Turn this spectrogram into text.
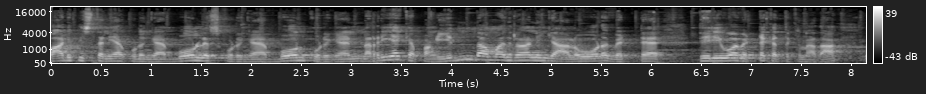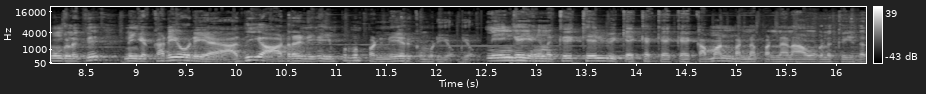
பாடி பீஸ் தனியாக கொடுங்க போன்லெஸ் கொடுங்க போன் கொடுங்க நிறைய கேட்பாங்க. இந்த மாதிரிலாம் நீங்கள் அளவோட வெட்ட தெளிவாக வெட்ட கற்றுக்கினா தான் உங்களுக்கு நீங்கள் கடையோடைய அதிக ஆர்டரை நீங்கள் இம்ப்ரூவ்மெண்ட் பண்ணினே இருக்க முடியும். நீங்கள் எனக்கு கேள்வி கேட்க கேட்க கமெண்ட் பண்ண பண்ண நான் உங்களுக்கு இதை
